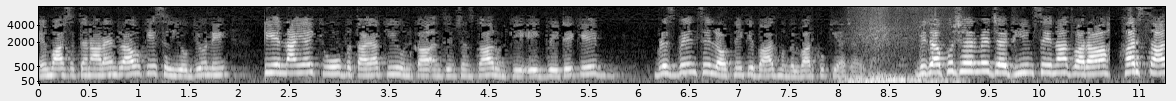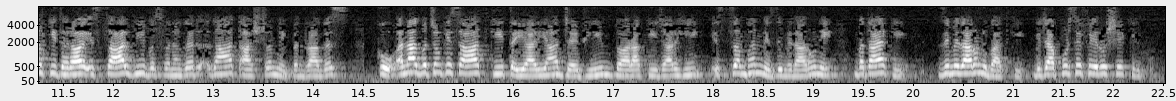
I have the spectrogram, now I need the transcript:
एमआर सत्यनारायण राव के सहयोगियों ने टीएनआईआई को बताया कि उनका अंतिम संस्कार उनके एक बेटे के ब्रिस्बेन से लौटने के बाद मंगलवार को किया जाएगा बीजापुर शहर में जय भीम सेना द्वारा हर साल की तरह इस साल भी बसवनगर अनाथ आश्रम में पंद्रह अगस्त को अनाथ बच्चों के साथ की तैयारियां जय भीम द्वारा की जा रही इस संबंध में जिम्मेदारों ने बताया कि जिम्मेदारों ने बात की बीजापुर से फेरोज शेख की रिपोर्ट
